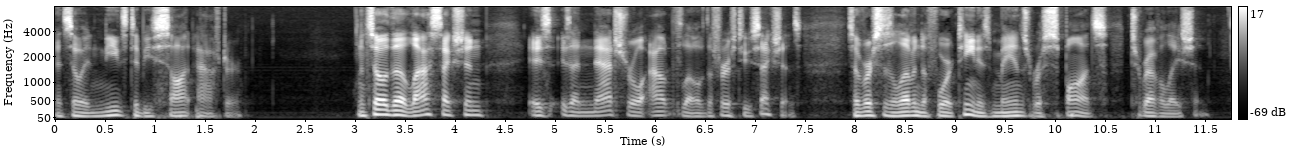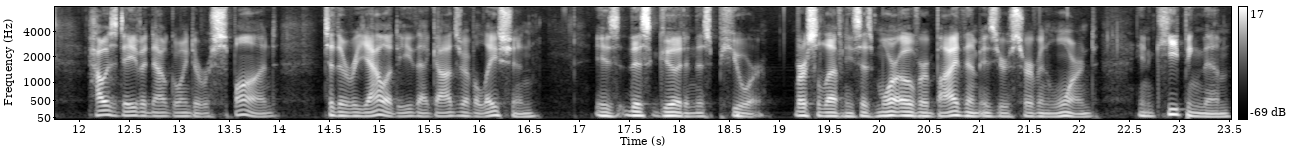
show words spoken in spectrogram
And so it needs to be sought after. And so the last section is, is a natural outflow of the first two sections. So verses 11 to 14 is man's response to revelation. How is David now going to respond to the reality that God's revelation is this good and this pure? Verse 11, he says, Moreover, by them is your servant warned. In keeping them,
